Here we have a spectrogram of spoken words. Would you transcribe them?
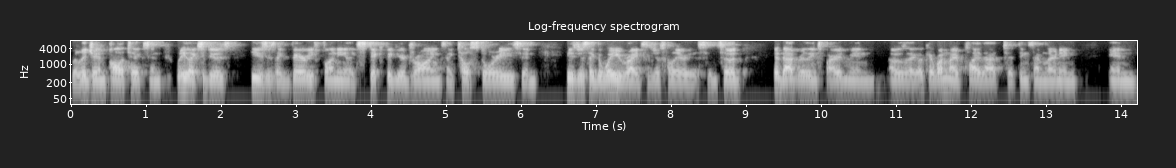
religion, politics, and what he likes to do is he uses like very funny like stick figure drawings, like tell stories, and he's just like the way he writes is just hilarious. And so yeah, that really inspired me, and I was like, okay, why don't I apply that to things I'm learning in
